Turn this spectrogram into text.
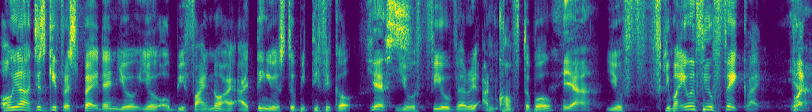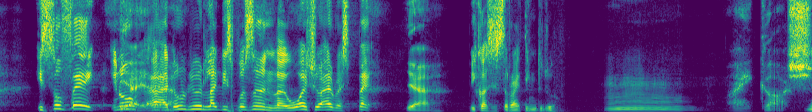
oh yeah, just give respect, then you you'll be fine. No, I, I think you'll still be difficult. Yes. you'll feel very uncomfortable. Yeah. you f- you might even feel fake, like Yeah. but it's so fake. You know, Yeah, yeah, I, I don't really like this person. Like, why should I respect? Yeah. Because it's the right thing to do. My gosh.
